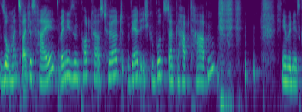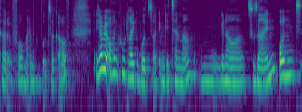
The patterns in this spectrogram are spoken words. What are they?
So, mein zweites High. Wenn ihr diesen Podcast hört, werde ich Geburtstag gehabt haben. ich nehme den jetzt gerade vor meinem Geburtstag auf. Ich habe ja auch einen Q3 Geburtstag im Dezember, um genauer zu sein. Und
